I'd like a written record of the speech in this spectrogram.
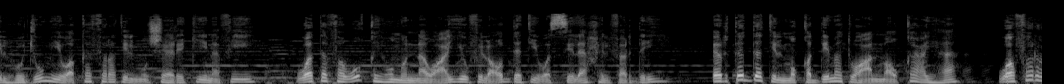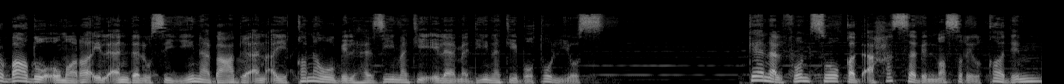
الهجوم وكثرة المشاركين فيه وتفوقهم النوعي في العدة والسلاح الفردي ارتدت المقدمة عن موقعها وفر بعض أمراء الأندلسيين بعد أن أيقنوا بالهزيمة إلى مدينة بوطوليوس. كان الفونسو قد أحس بالنصر القادم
